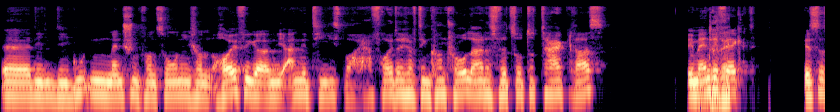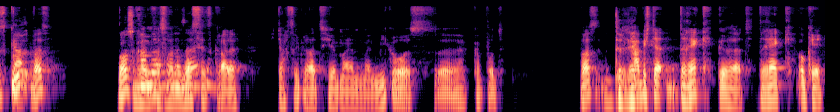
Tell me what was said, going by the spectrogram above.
äh, die, die guten Menschen von Sony schon häufiger irgendwie angeteased, boah, ja, freut euch auf den Controller, das wird so total krass. Im Endeffekt ist es gar, was? Was kam was war denn das jetzt gerade? Ich dachte gerade hier, mein, mein Mikro ist äh, kaputt. Was? Dreck. Habe ich da Dreck gehört? Dreck, okay.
